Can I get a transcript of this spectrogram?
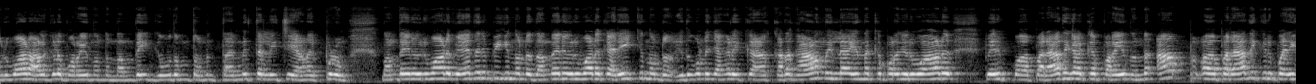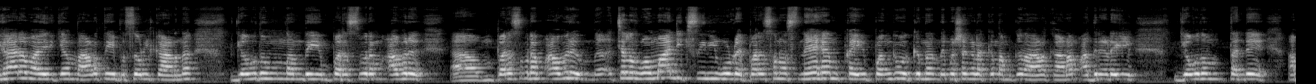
ഒരുപാട് ആളുകൾ പറയുന്നുണ്ട് നന്ദയും ഗൗതം തമ്മിൽ തമ്മിൽ എപ്പോഴും. നന്ദയെ ഒരുപാട് വേദനിപ്പിക്കുന്നുണ്ട് നന്ദയെ ഒരുപാട് കരയിക്കുന്നുണ്ട്. ഇതുകൊണ്ട് ഞങ്ങൾ ഈ കഥ കാണുന്നില്ല എന്നൊക്കെ പറഞ്ഞ് ഒരുപാട് പേര് പരാതികളൊക്കെ പറയുന്നുണ്ട്. ആ പരാതിക്കൊരു പരിഹാരമായിരിക്കാം നാളത്തെ എപ്പിസോഡിൽ കാണുന്ന ഗൗതമും നന്ദയും പരസ്പരം അവർ പരസ്പരം അവർ ചില റൊമാന്റിക് സീനിലൂടെ പരസ്പരം സ്നേഹം കൈ പങ്കുവെക്കുന്ന നിമിഷങ്ങളൊക്കെ നമുക്ക് നാളെ കാണാം. അതിനിടയിൽ ഗൗതം തന്റെ ആ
